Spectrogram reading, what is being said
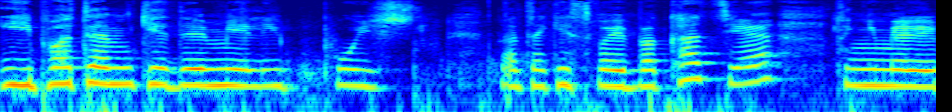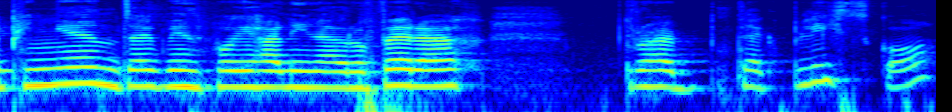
I potem, kiedy mieli pójść na takie swoje wakacje, to nie mieli pieniędzy, więc pojechali na rowerach trochę tak blisko.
